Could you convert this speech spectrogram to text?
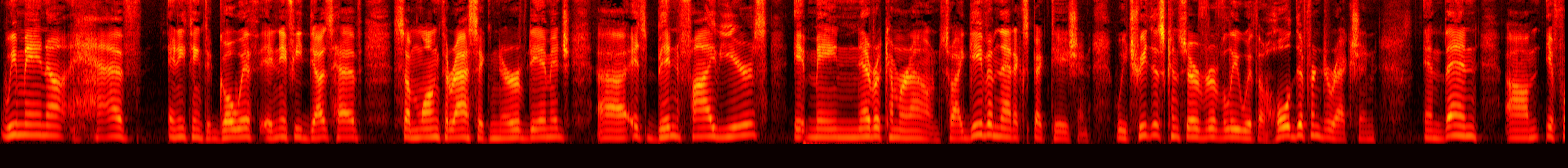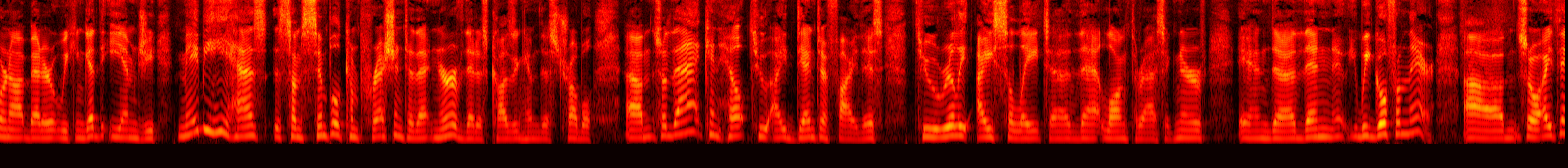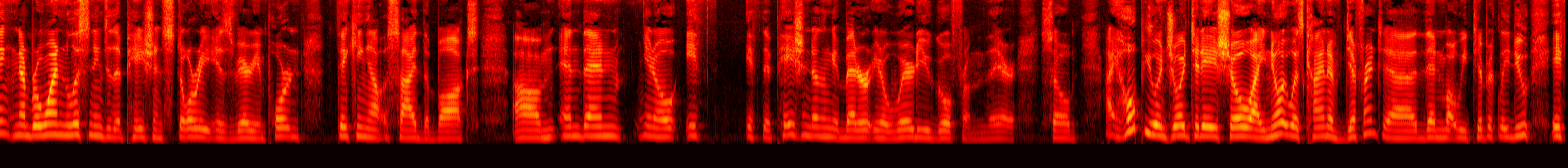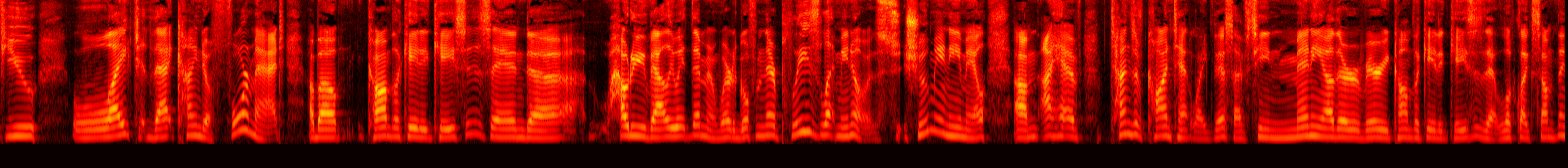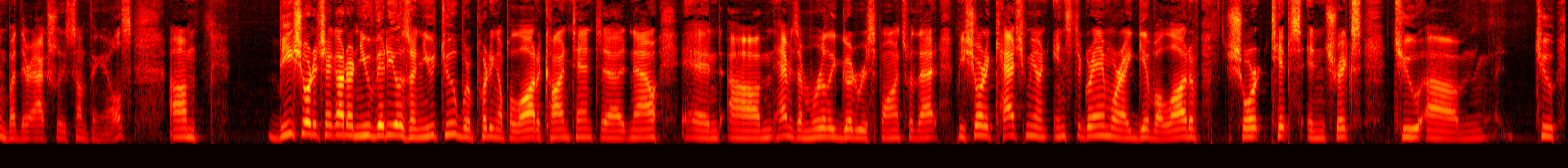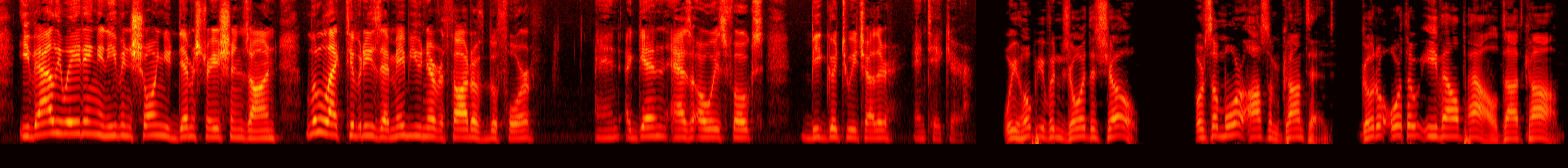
we may not have anything to go with. And if he does have some long thoracic nerve damage, uh, it's been five years. It may never come around. So I gave him that expectation. We treat this conservatively with a whole different direction. And then, um, if we're not better, we can get the EMG. Maybe he has some simple compression to that nerve that is causing him this trouble. Um, so that can help to identify this, to really isolate uh, that long thoracic nerve, and uh, then we go from there. Um, so I think number one, listening to the patient's story is very important. Thinking outside the box, um, and then you know if if the patient doesn't get better, you know, where do you go from there? So I hope you enjoyed today's show. I know it was kind of different uh, than what we typically do. If you liked that kind of format about complicated cases and uh, how to evaluate them and where to go from there, please let me know. shoot me an email. Um, I have tons of content like this. I've seen many other very complicated cases that look like something, but they're actually something else. Um, be sure to check out our new videos on YouTube. We're putting up a lot of content uh, now and um, having some really good response with that. Be sure to catch me on Instagram where I give a lot of short tips and tricks to. Um, to evaluating and even showing you demonstrations on little activities that maybe you never thought of before. And again, as always, folks, be good to each other and take care. We hope you've enjoyed the show. For some more awesome content, go to orthoevalpal.com.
